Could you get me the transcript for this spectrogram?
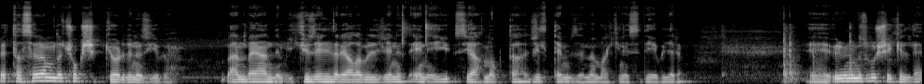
Ve tasarım da çok şık gördüğünüz gibi. Ben beğendim. 250 liraya alabileceğiniz en iyi siyah nokta cilt temizleme makinesi diyebilirim. Ee, ürünümüz bu şekilde.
